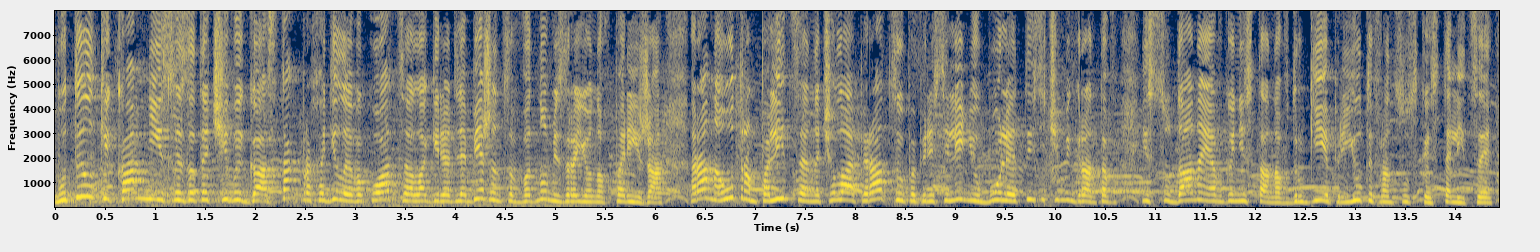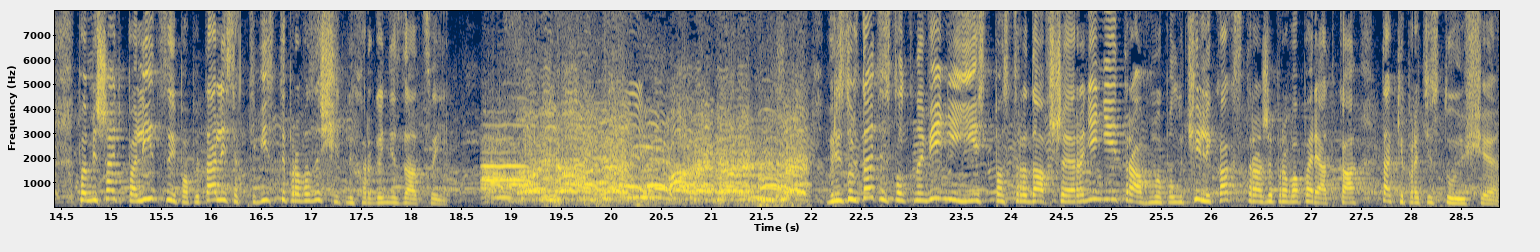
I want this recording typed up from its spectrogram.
Бутылки, камни и слезоточивый газ. Так проходила эвакуация лагеря для беженцев в одном из районов Парижа. Рано утром полиция начала операцию по переселению более тысячи мигрантов из Судана и Афганистана в другие приюты французской столицы. Помешать полиции попытались активисты правозащитных организаций. В результате столкновений есть пострадавшие. Ранения и травмы получили как стражи правопорядка, так и протестующие.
